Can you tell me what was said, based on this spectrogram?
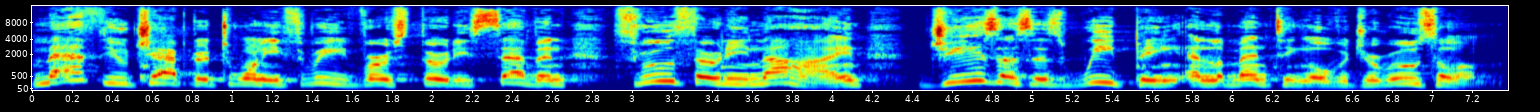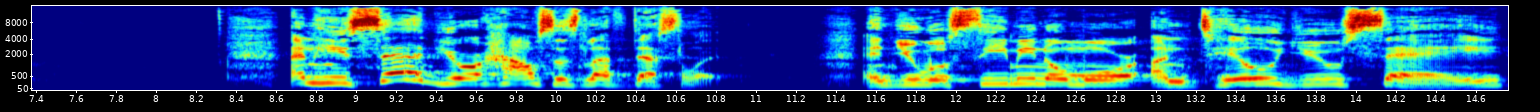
Matthew chapter 23, verse 37 through 39. Jesus is weeping and lamenting over Jerusalem. And he said, Your house is left desolate and you will see me no more until you say,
